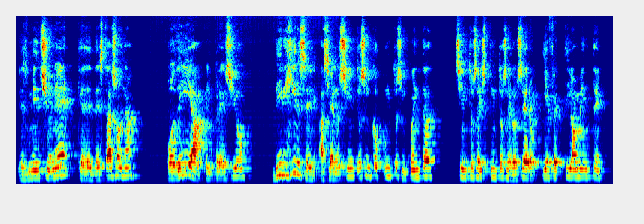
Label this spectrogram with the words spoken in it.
Les mencioné que desde esta zona podía el precio dirigirse hacia los 105.50 106.00 y efectivamente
